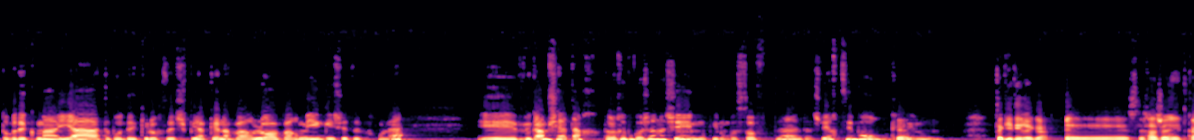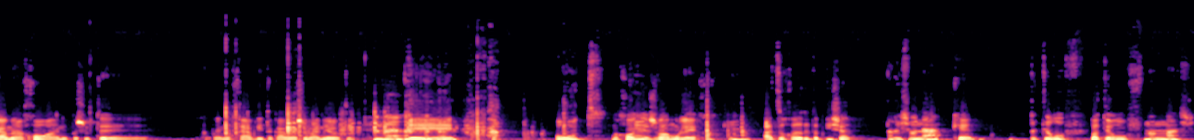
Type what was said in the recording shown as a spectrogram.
אתה בודק מה היה, אתה בודק כאילו איך זה השפיע, כן עבר, לא עבר, מי הגיש את זה וכולי. אה, וגם שטח, אתה הולך לפגוש אנשים, כאילו בסוף, אתה יודע, אתה שליח ציבור, כן. כאילו, תגידי רגע, אה, סליחה שאני נתקע מאחורה, אני פשוט, אה, אני חייב להיתקע במה שמעניין אותי. אה, רות, נכון? כן. ישבה מולך. כן. את זוכרת את הפגישה? הראשונה, כן. בטירוף, בטירוף. ממש.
